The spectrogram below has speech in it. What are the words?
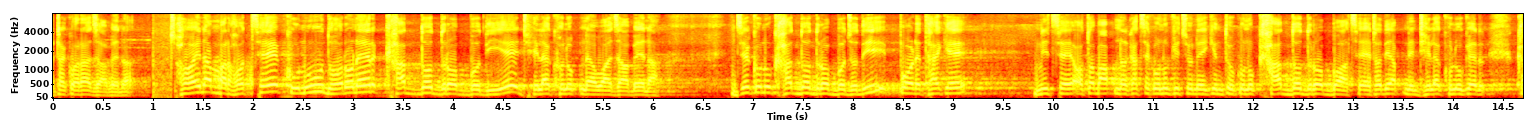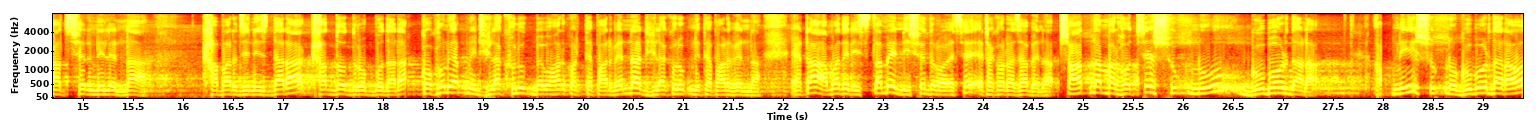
এটা করা যাবে না। ছয় নাম্বার হচ্ছে, কোনো ধরনের খাদ্যদ্রব্য দিয়ে ঢিলা খুলুক নেওয়া যাবে না। যে কোনো খাদ্যদ্রব্য যদি পড়ে থাকে নিচে, অথবা আপনার কাছে কোনো কিছু নেই, কিন্তু কোনো খাদ্যদ্রব্য আছে, এটা দিয়ে আপনি ঢিলা খুলুকের কাজ সেরে নিলেন না খাবার জিনিস দ্বারা, খাদ্যদ্রব্য দ্বারা কখনোই আপনি ঢিলা খুলুক ব্যবহার করতে পারবেন না ঢিলা খুলুক নিতে পারবেন না। এটা আমাদের ইসলামে নিষেধ রয়েছে, এটা করা যাবে না। সাত নাম্বার হচ্ছে শুকনো গোবর দ্বারা। আপনি শুকনো গোবর দ্বারাও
